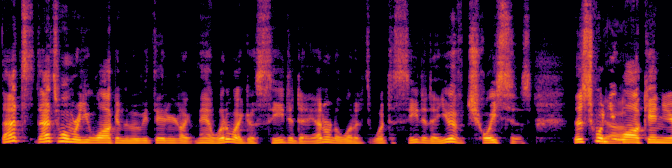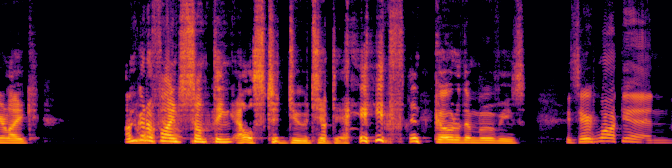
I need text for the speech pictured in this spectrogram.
that's that's one where you walk in the movie theater, and you're like, man, what do I go see today? I don't know what to, what to see today. You have choices. This one, you walk in, and you're like, I'm You gonna find out. something else to do today than go to the movies. Is you there? walk in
